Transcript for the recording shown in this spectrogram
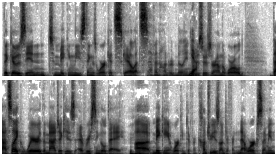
that goes into making these things work at scale at 700 million Yeah. users around the world. That's like where the magic is every single day, Mm-hmm. uh, making it work in different countries on different networks. I mean,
